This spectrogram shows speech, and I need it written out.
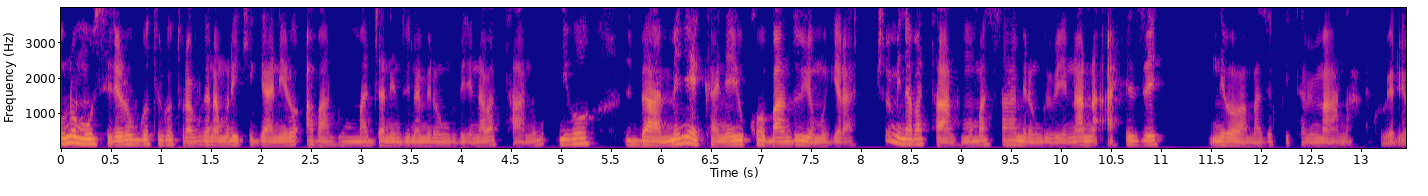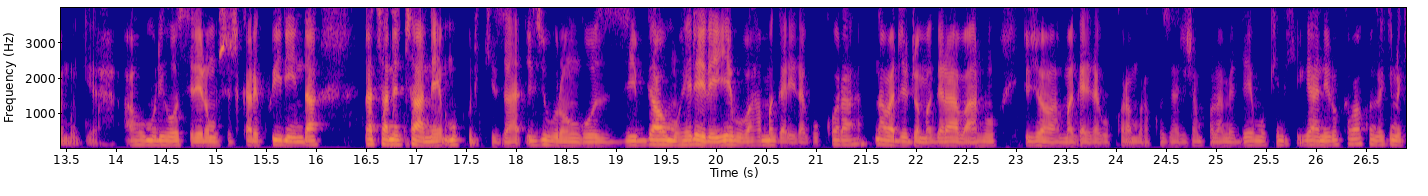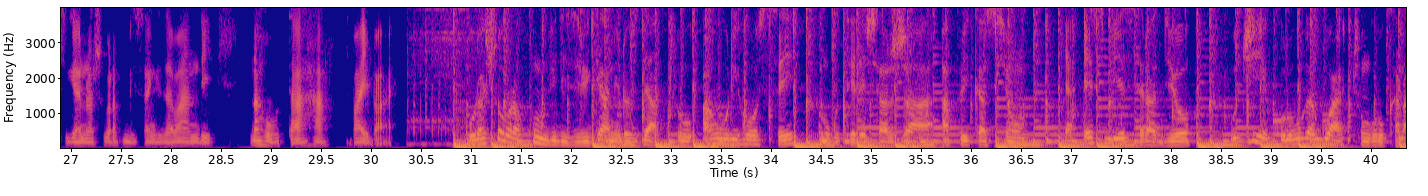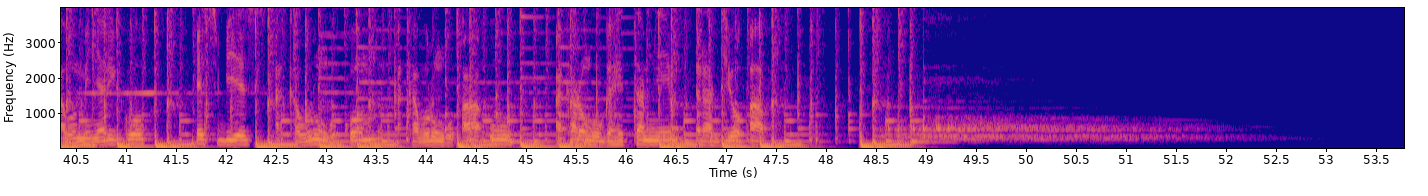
Uno munsi rero ubwo turiko turavugana muri kiganiro abantu mu majana indwi na mirongo ibiri na batanu nibo bamenyekanye yuko banduye uyu mugera cumi na batanu mu masaha mirongo ibiri n'ane aheze nibo bamaze kwitaba imana kubera uyu mugera aho muri hose rero mushishikare kwirinda na cane cane mukurikiza ivy'uburongozi bw'aho muherereye bubahamagarira gukora n'abajejwe amagara y'abantu ivyo babahamagarira gukora. Murakoze hari jean paul amede mu kindi kiganiro ukaba wakoze kino kiganiro ashobora kugisangiza abandi naho ubutaha. Bye bye. Urashobora kumviriza ibiganiro byacu aho uri hose mu gutereshaja application ya sbs radio uciye ku rubuga rwacu ngo ukanabumenya ariko sbs akaburungu com akaburungu au akarongo gahetamye radio app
